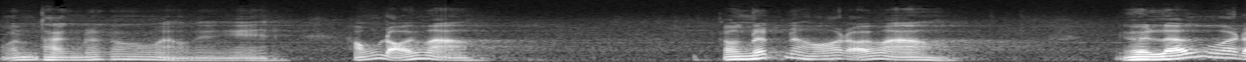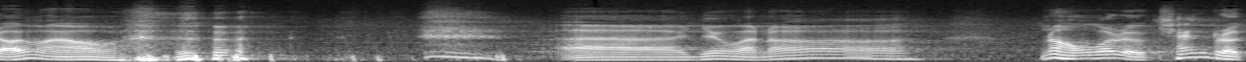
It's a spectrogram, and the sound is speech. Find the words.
quanh thân nó có màu ngà ngà. Không đổi màu. Con nít nó không có đổi màu. Người lớn mới đổi màu. À, nhưng mà nó nó không có được sáng rực.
